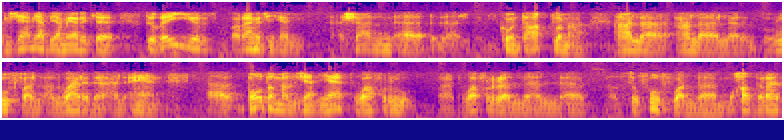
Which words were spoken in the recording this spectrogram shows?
الجامعة بامريكا تغير برامجهم عشان آه، يكون تأقلم على على الظروف ال- الواردة الآن. آه، معظم الجامعات آه، ال- ال- الصفوف والمحاضرات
